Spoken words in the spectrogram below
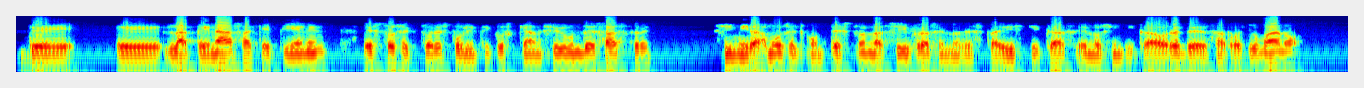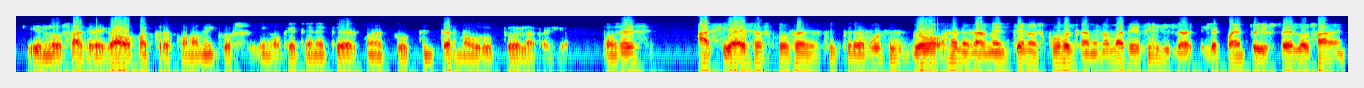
de eh, la tenaza que tienen estos sectores políticos que han sido un desastre, si miramos el contexto en las cifras, en las estadísticas, en los indicadores de desarrollo humano y en los agregados macroeconómicos en lo que tiene que ver con el Producto Interno Bruto de la región. Entonces, hacia esas cosas es que queremos ir. Yo generalmente no escojo el camino más difícil, le, cuento y ustedes lo saben.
